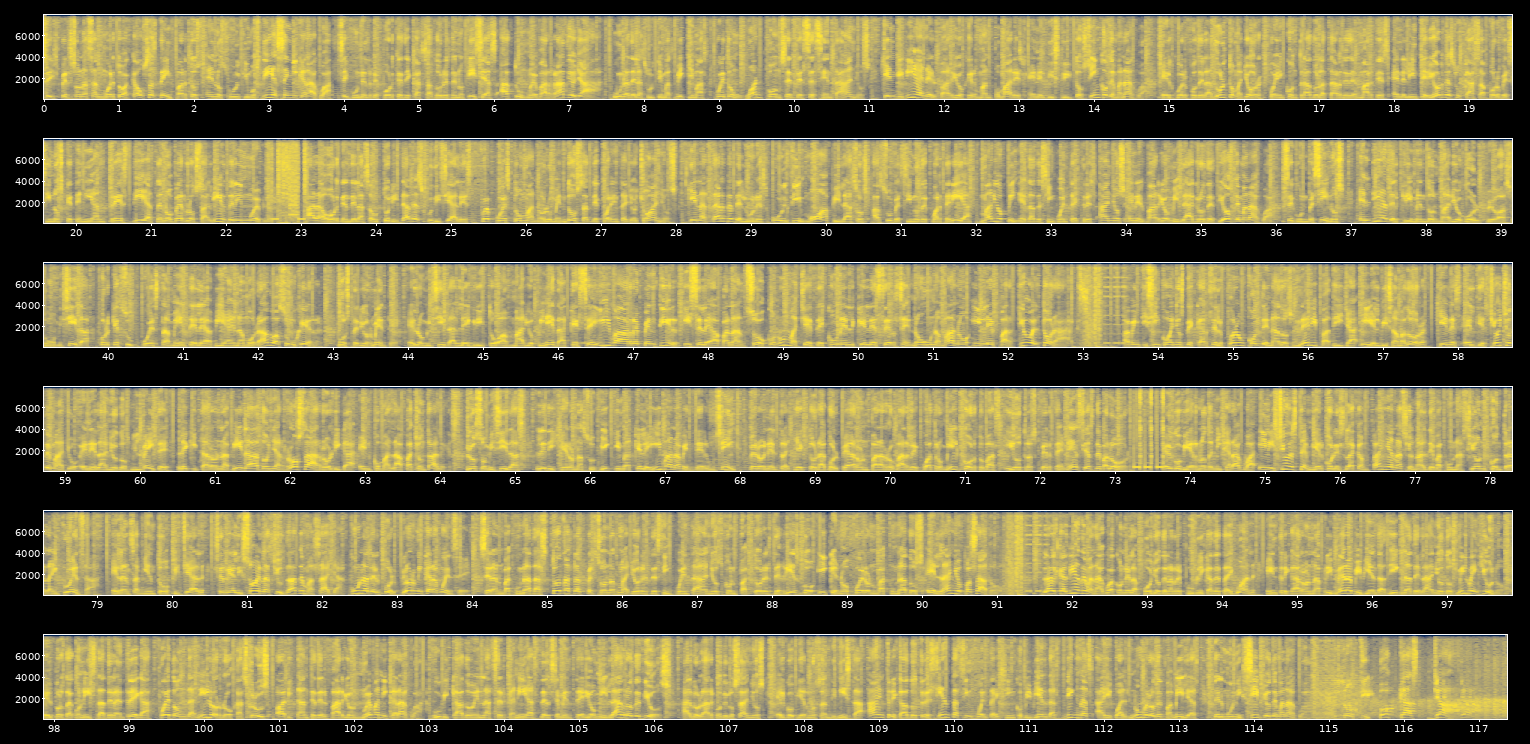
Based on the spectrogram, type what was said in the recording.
Seis personas han muerto a causas de infartos en los últimos días en Nicaragua, según el reporte de cazadores de noticias a tu nueva radio ya. Una de las últimas víctimas fue don Juan Ponce de 60 años, quien vivía en el barrio Germán Pomares en el distrito 5 de Managua. El cuerpo del adulto mayor fue encontrado la tarde del martes en el interior de su casa por vecinos que tenían tres días de no verlo salir del inmueble. A la orden de las autoridades judiciales fue puesto Manolo Mendoza de 48 años, quien la tarde del lunes ultimó a filazos a su vecino de cuartería, Mario Pineda, de 53 años, en el barrio Milagro de Dios de Managua. Según vecinos, el día del crimen, don Mario golpeó a su homicida porque supuestamente le había enamorado a su mujer. Posteriormente, el homicida le gritó a Mario Pineda que se iba a arrepentir y se le abalanzó con un machete con el que le cercenó una mano y le partió el tórax. A 25 años de cárcel fueron condenados Neri Padilla y Elvis Amador, quienes el 18 de mayo en el año 2020 le quitaron la vida a doña Rosa Arróliga en Comalapa, Chontales. Los homicidas le dijeron a su víctima que le iban a vender un zinc, pero en el trayecto la golpearon para robarle 4 mil córdobas y otras pertenencias de valor. El gobierno de Nicaragua inició este miércoles la campaña nacional de vacunación contra la influenza. El lanzamiento oficial se realizó en la ciudad de Masaya, cuna del folclor nicaragüense. Serán vacunadas todas las personas mayores de 50 años con factores de riesgo y que no fueron vacunados el año pasado. La alcaldía de Managua, con el apoyo de la República de Taiwán, entregaron la primera vivienda digna del año 2021. El protagonista de la entrega fue don Danilo Rojas Cruz, habitante del barrio Nueva Nicaragua, ubicado en las cercanías del cementerio Milagro de Dios. A lo largo de los años, el gobierno sandinista ha entregado 355 viviendas dignas a igual número de familias del municipio de Managua. Noti Podcast ya.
